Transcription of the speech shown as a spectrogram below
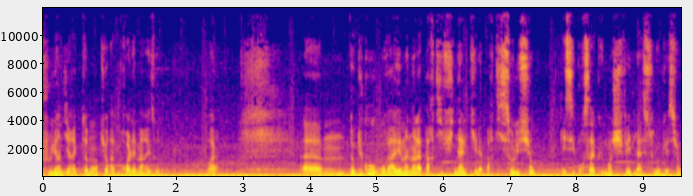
plus indirectement tu auras de problèmes à résoudre. Voilà. Euh, donc du coup, on va arriver maintenant à la partie finale qui est la partie solution. Et c'est pour ça que moi je fais de la sous-location.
